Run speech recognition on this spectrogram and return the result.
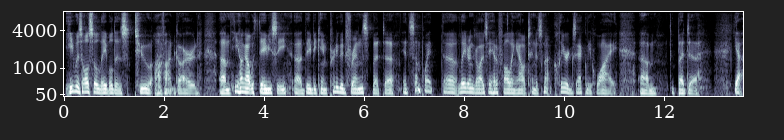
he was also labeled as too avant-garde. Um, he hung out with Debussy. Uh, they became pretty good friends, but uh, at some point uh, later in their lives, they had a falling out, and it's not clear exactly why. Um, but uh, yeah,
